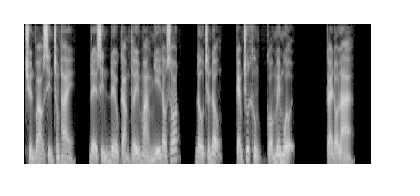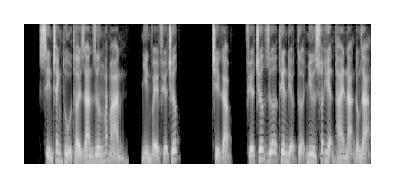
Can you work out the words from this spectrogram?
truyền vào xỉn trong thai, để xỉn đều cảm thấy mảng nhĩ đau xót, đầu chấn động, kém chút không có mê muội. Cái đó là, xỉn tranh thủ thời gian dương mắt màn, nhìn về phía trước. Chỉ gặp, phía trước giữa thiên địa tựa như xuất hiện thai nạn đồng dạng,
